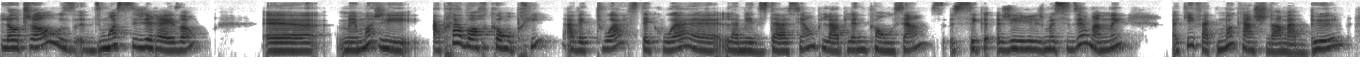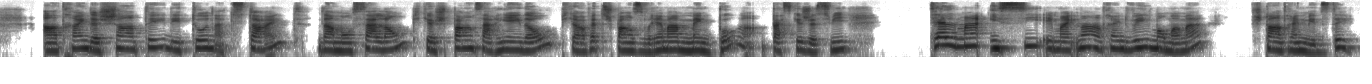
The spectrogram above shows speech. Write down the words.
l'autre chose, dis-moi si j'ai raison, euh, mais moi, j'ai, après avoir compris avec toi, c'était quoi la méditation puis la pleine conscience, c'est que je me suis dit à un moment donné, OK, fait que moi, quand je suis dans ma bulle, en train de chanter des tunes à tue-tête dans mon salon, puis que je pense à rien d'autre, puis qu'en fait, je pense vraiment même pas, hein, parce que je suis tellement ici et maintenant en train de vivre mon moment, je suis en train de méditer.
